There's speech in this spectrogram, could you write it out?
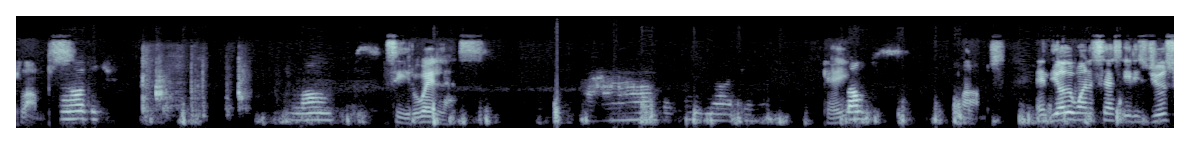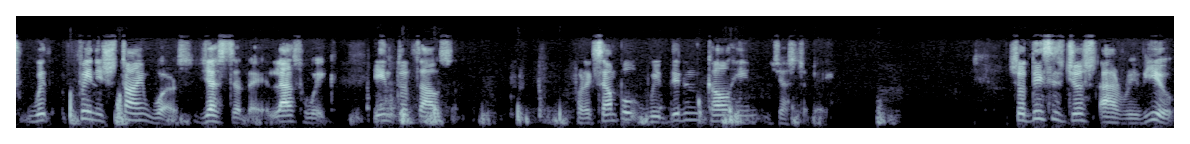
Plums. Ciruelas. Ah. Okay. And the other one says it is used with finished time words yesterday, last week, in 2000. For example, we didn't call him yesterday. So this is just a review.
